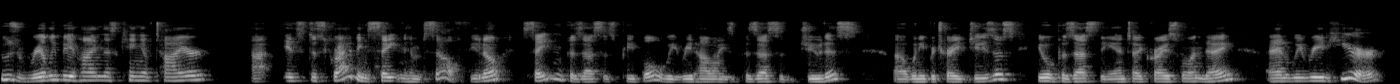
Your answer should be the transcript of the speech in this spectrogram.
who's really behind this king of Tyre? Uh, it's describing Satan himself. You know, Satan possesses people. We read how he possessed Judas uh, when he betrayed Jesus. He will possess the Antichrist one day. And we read here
